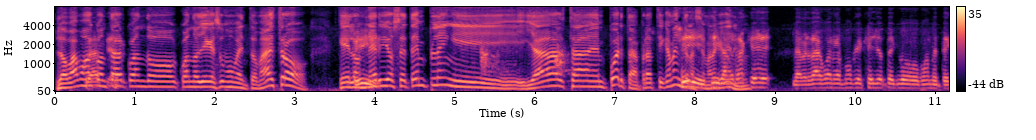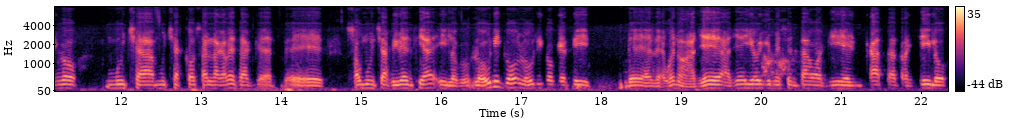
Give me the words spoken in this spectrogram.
Lo vamos a contar cuando, cuando llegue su momento. Maestro, que los nervios se templen y ya está en puerta prácticamente la semana que la viene. Verdad que, la verdad, Juan Ramón, que es que yo tengo, bueno, tengo muchas muchas cosas en la cabeza que eh, son muchas vivencias y lo, único lo único que sí de, bueno ayer ayer y hoy que me he sentado aquí en casa tranquilo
